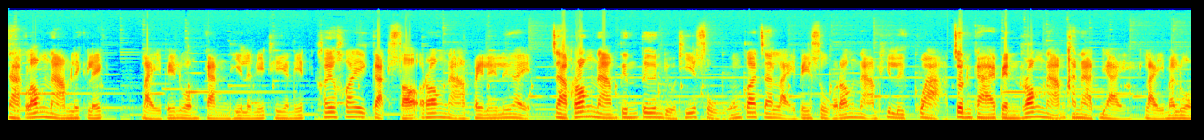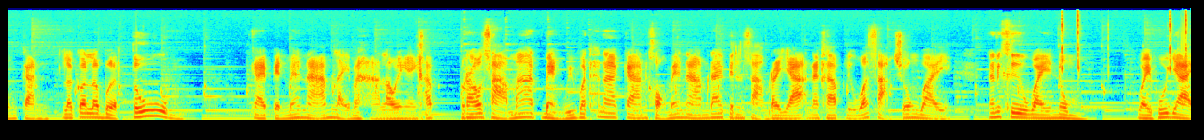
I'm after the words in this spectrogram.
จากร่องน้ำเล็กๆ ไหลไปรวมกันทีละนิดทีละนิด ค่อยๆ กัดเซาะร่องน้ำไปเรื่อยๆ จากร่องน้ำตื้นๆ อยู่ที่สูงก็จะไหลไปสู่ร่องน้ำที่ลึกกว่า จนกลายเป็นร่องน้ำขนาดใหญ่ไหลมารวมกัน แล้วก็ระเบิดตู้ม กลายเป็นแม่น้ำไหลมาหาเรายังไงครับเราสามารถแบ่งวิวัฒนาการของแม่น้ำได้เป็น 3 ระยะนะครับ หรือว่า 3 ช่วงวัย นั่นคือวัยหนุ่ม วัยผู้ใหญ่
